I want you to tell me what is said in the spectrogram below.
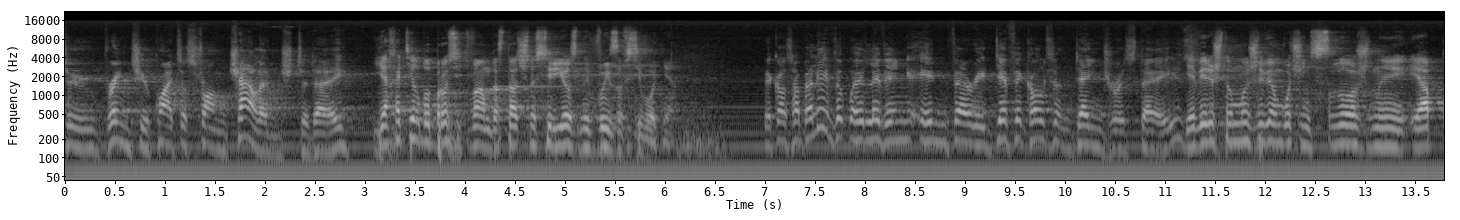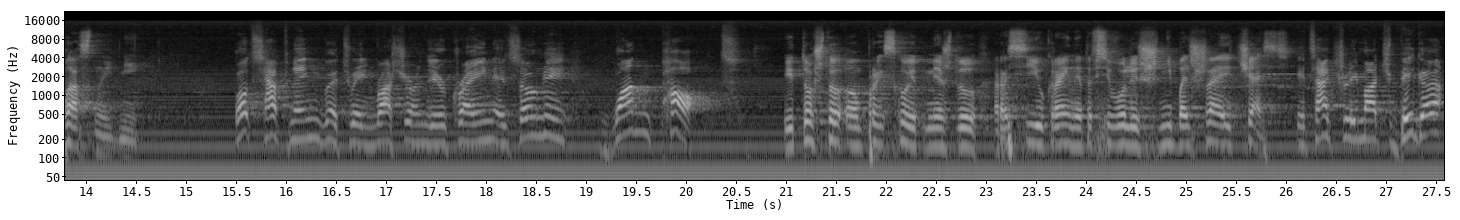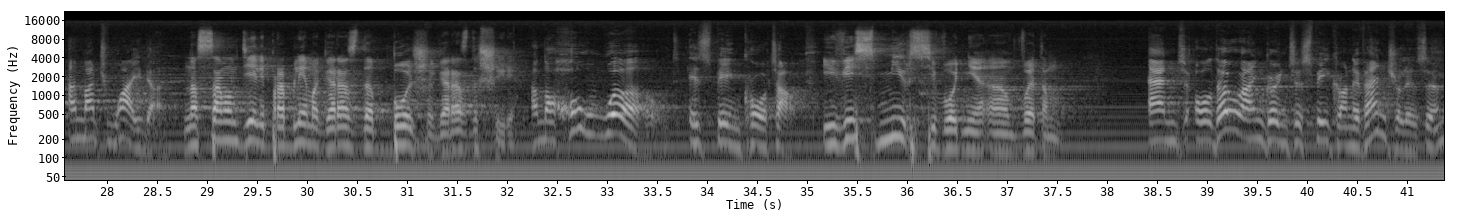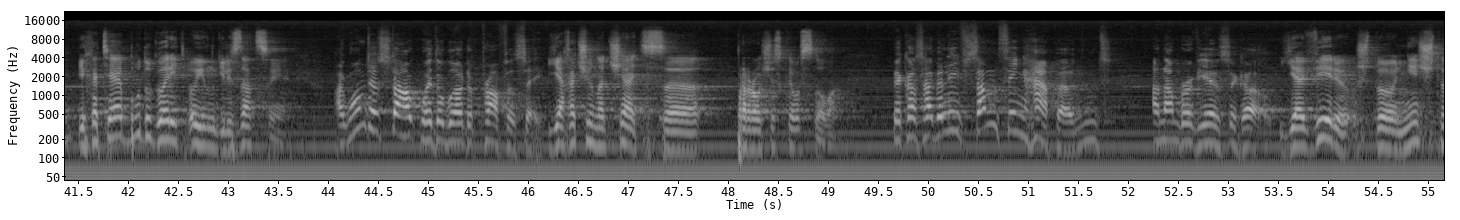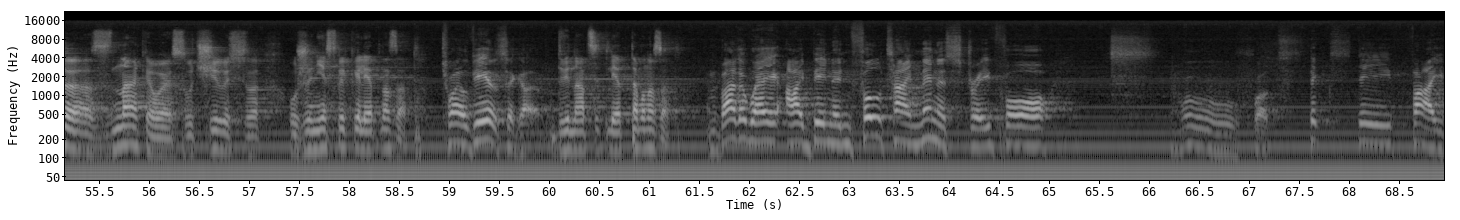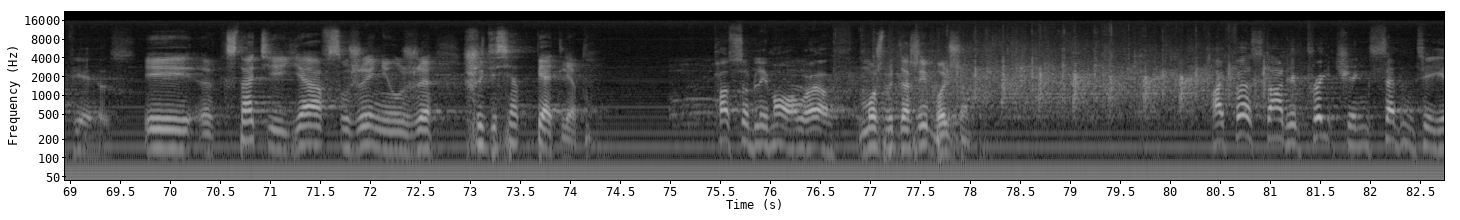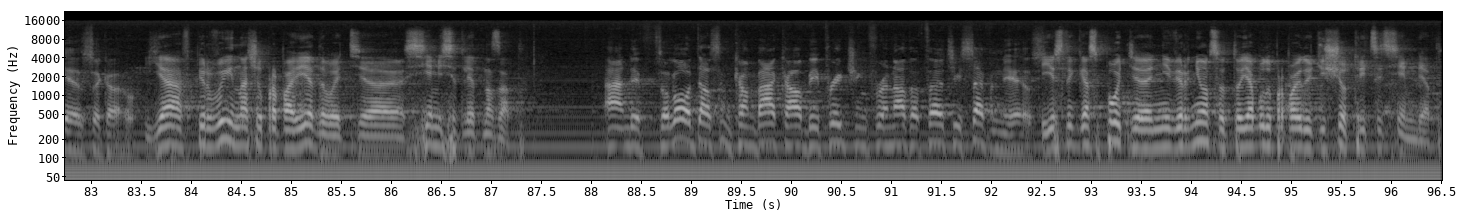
to bring to you quite a strong challenge today Я хотел бы бросить вам достаточно серьезный вызов сегодня. because I believe that we're living in very difficult and dangerous days. Я верю, что мы живем в очень сложные и опасные дни. What's happening between Russia and the Ukraine is only one part И то, что э, происходит между Россией и Украиной, это всего лишь небольшая часть. It's actually much bigger and much wider. На самом деле проблема гораздо больше, гораздо шире. And the whole world is being caught up. И весь мир сегодня э, в этом. And although I'm going to speak on evangelism, И хотя я буду говорить о евангелизации, I want to start with a word of prophecy я хочу начать с э, пророческого слова. Because I believe something happened a number of years ago. Я верю, что нечто знаковое случилось э, уже несколько лет назад, 12 years ago. 12 лет тому назад. And by the way, I've been in full time ministry for, ooh, what, 65 years. И, э, кстати, я в служении уже 65 лет, Possibly more. Well, может быть, даже и больше. I first started preaching 70 years ago. Я впервые начал проповедовать э, 70 лет назад. And if the Lord doesn't come back, I'll be preaching for another 37 years. И если Господь э, не вернется, то я буду проповедовать еще 37 лет.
